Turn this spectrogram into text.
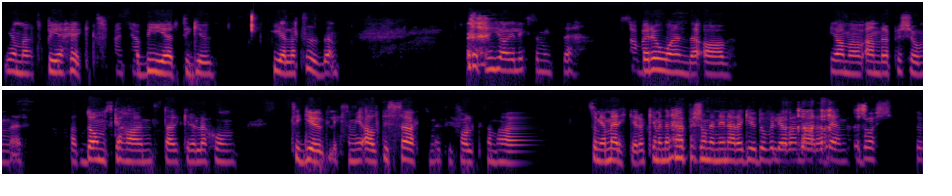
genom att be högt. För att jag ber till Gud hela tiden. Jag är liksom inte så beroende av, ja, av andra personer. Att de ska ha en stark relation till Gud. Liksom. Jag har alltid sökt mig till folk som har som jag märker, okej okay, men den här personen är nära Gud, då vill jag vara nära den, för då, då,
